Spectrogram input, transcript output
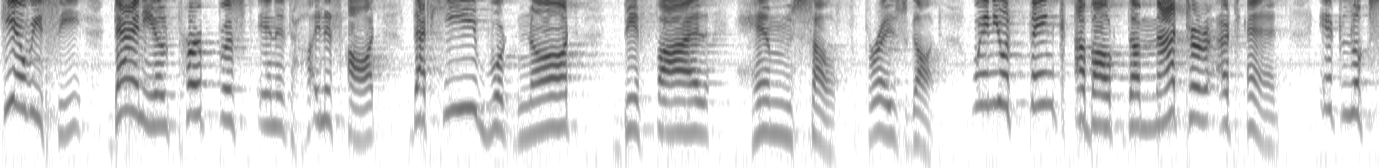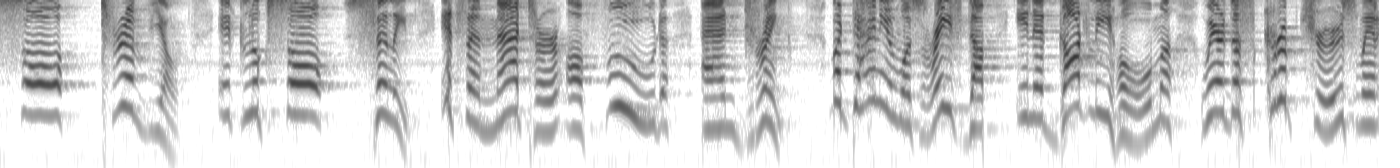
Here we see Daniel purposed in, it, in his heart that he would not defile himself. Praise God. When you think about the matter at hand, it looks so trivial. It looks so silly. It's a matter of food and drink. But Daniel was raised up in a godly home where the scriptures were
